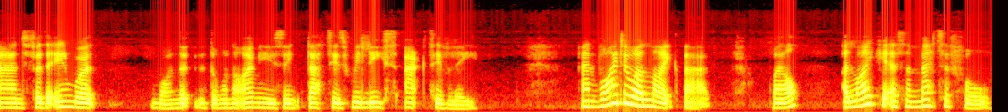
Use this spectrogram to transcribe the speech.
And for the INWA one, that the one that I'm using, that is release actively. And why do I like that? Well, I like it as a metaphor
